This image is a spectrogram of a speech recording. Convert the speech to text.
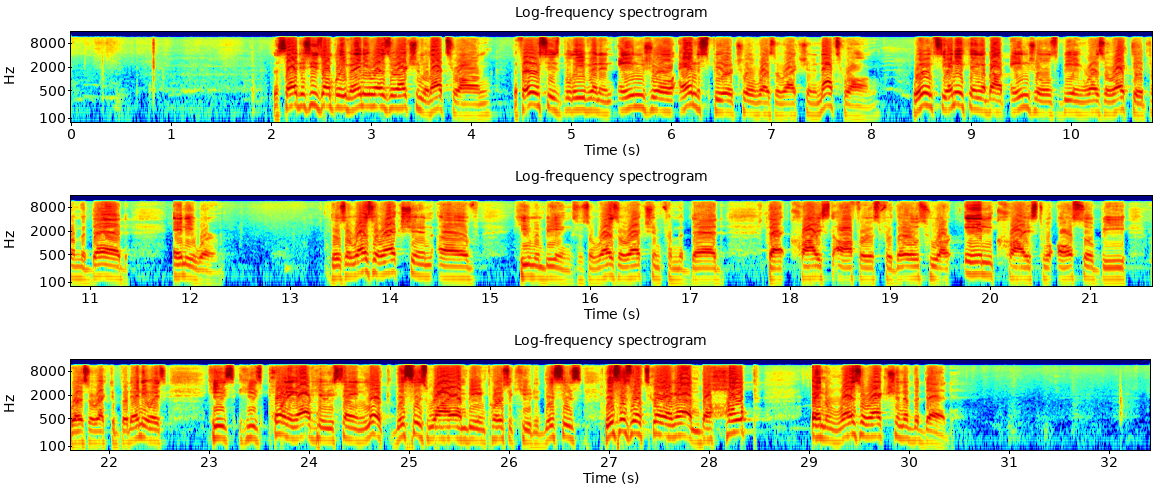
The Sadducees don't believe in any resurrection. Well, that's wrong. The Pharisees believe in an angel and a spiritual resurrection, and that's wrong. We don't see anything about angels being resurrected from the dead anywhere. There's a resurrection of human beings. There's a resurrection from the dead that Christ offers for those who are in Christ will also be resurrected. But anyways, he's he's pointing out here, he's saying, look, this is why I'm being persecuted. This is this is what's going on. The hope and resurrection of the dead.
